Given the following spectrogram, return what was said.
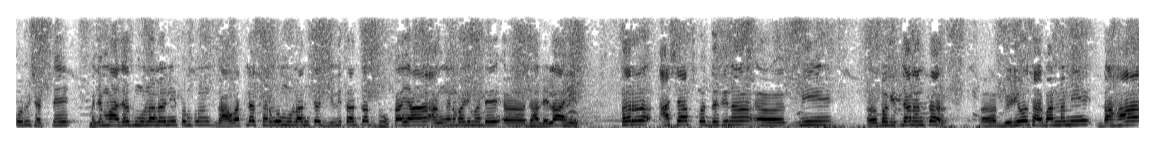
पडू शकते. म्हणजे माझ्याच मुलाला नाही पण पण गावातल्या सर्व मुलांच्या जीवितांचा धोका या अंगणवाडीमध्ये झालेला आहे. तर अशा पद्धतीनं मी बघितल्यानंतर बी डी ओ साहेबांना मी दहा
